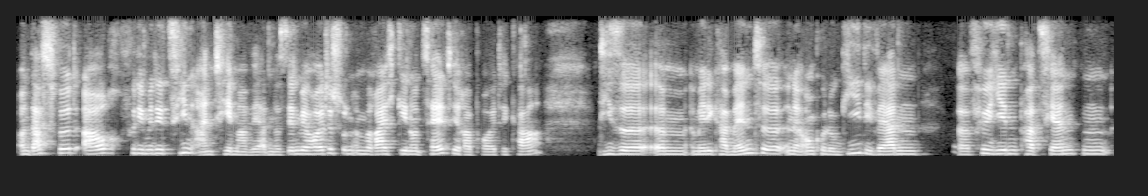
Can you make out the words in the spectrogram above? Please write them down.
Und das wird auch für die Medizin ein Thema werden. Das sehen wir heute schon im Bereich Gen- und Zelltherapeutika. Diese ähm, Medikamente in der Onkologie, die werden äh, für jeden Patienten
